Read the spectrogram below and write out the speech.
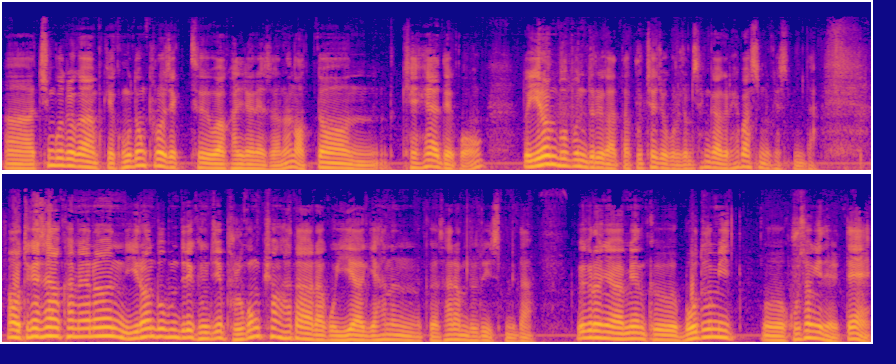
어, 친구들과 함께 공동 프로젝트와 관련해서는 어떻게 해야 되고 또 이런 부분들을 갖다 구체적으로 좀 생각을 해봤으면 좋겠습니다. 어, 떻게 생각하면은 이런 부분들이 굉장히 불공평하다라고 이야기하는 그 사람들도 있습니다. 왜 그러냐면 그 모둠이 어, 구성이 될 때,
